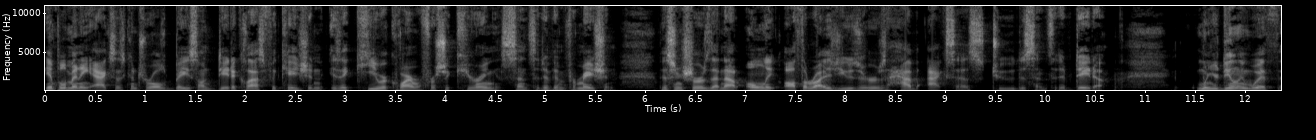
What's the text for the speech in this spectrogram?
Implementing access controls based on data classification is a key requirement for securing sensitive information. This ensures that not only authorized users have access to the sensitive data. When you're dealing with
